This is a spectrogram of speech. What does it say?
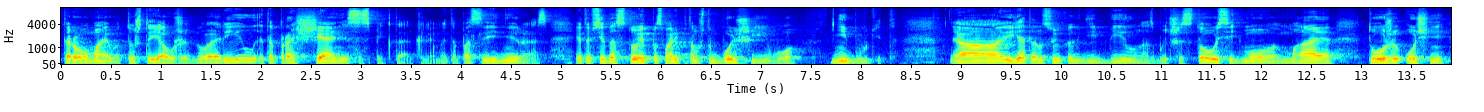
2 мая, вот то, что я уже говорил, это прощание со спектаклем, это последний раз. Это всегда стоит посмотреть, потому что больше его не будет. А, я танцую как дебил, у нас будет 6-7 мая, тоже очень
